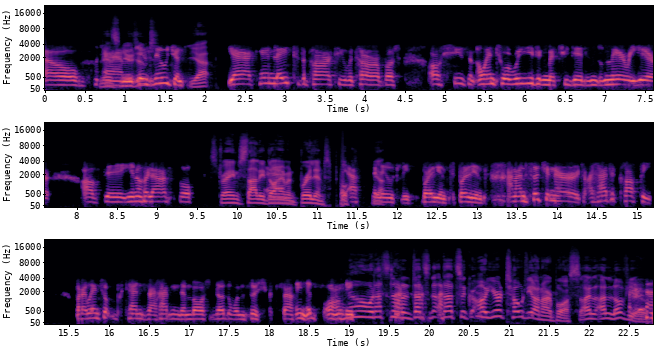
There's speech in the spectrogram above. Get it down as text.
oh, Liz um, Nugent. Liz Nugent. Yeah. Yeah, I came late to the party with her, but oh, she's. An, I went to a reading that she did in Laoghaire here of the, you know, her last book. Strange Sally Diamond, Um, brilliant. book. Absolutely, brilliant, brilliant. And I'm such a nerd. I had a copy, but I went up and pretended I hadn't and bought another one so she could sign it for me. No, that's not. A, that's not. That's a. Oh, you're totally on our bus. I, I love you.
